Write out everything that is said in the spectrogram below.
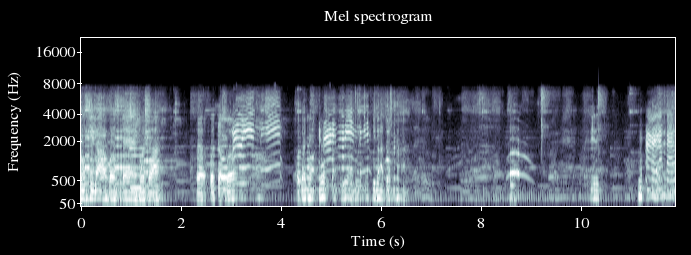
ให้ลูกศิลาเบิ่งแน่เพิ่นว่าเออเพิ่นจะเบิ่งมาเองดิเออเป็นว่าพวกเรื่องศิลาจะมาถ่ายข้างหลัง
